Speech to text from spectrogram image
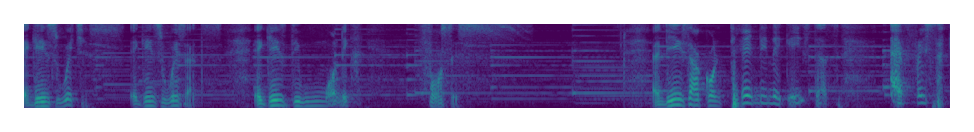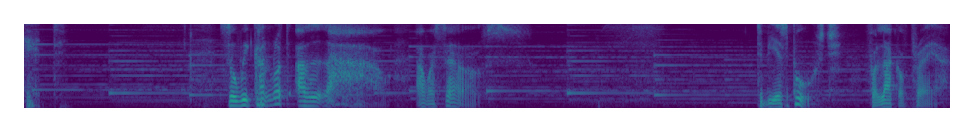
against witches, against wizards, against demonic forces. And these are contending against us every second. So we cannot allow ourselves to be exposed for lack of prayer.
